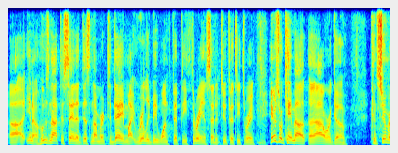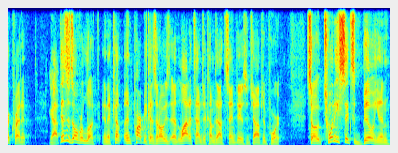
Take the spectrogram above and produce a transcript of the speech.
uh, you know, who's not to say that this number today might really be 153 instead of 253? Here's what came out an hour ago: consumer credit. Yep. This is overlooked, and in part because it always, a lot of times, it comes out the same day as the jobs report. So 26 billion.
